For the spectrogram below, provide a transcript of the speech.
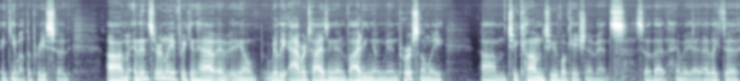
thinking about the priesthood. Um, and then certainly if we can have uh, you know really advertising and inviting young men personally um, to come to vocation events, so that I, mean, I like to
